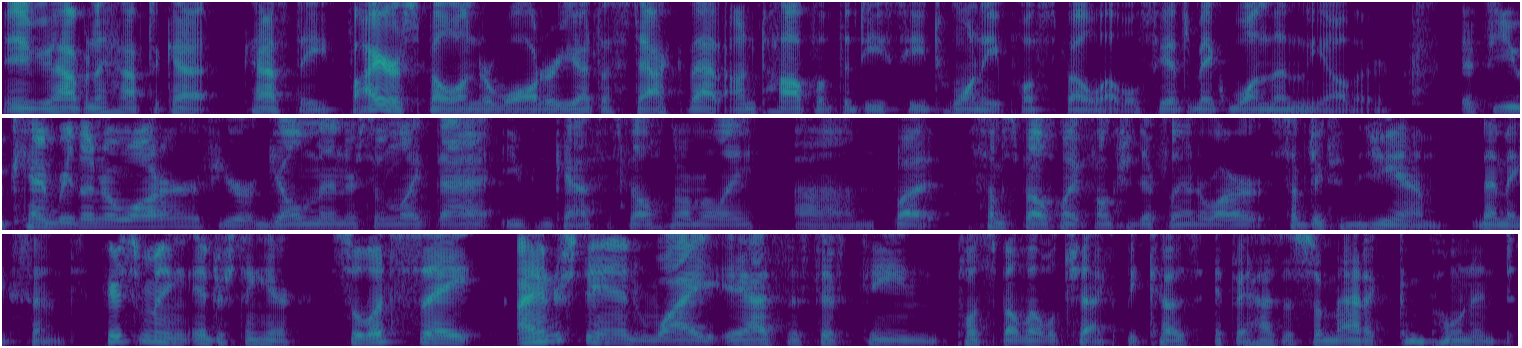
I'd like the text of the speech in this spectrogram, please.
And if you happen to have to ca- cast a fire spell underwater, you have to stack that on top of the DC 20 plus spell level. So you have to make one then the other. If you can breathe underwater, if you're a Gillman or something like that, you can cast the spells normally. Um, but some spells might function differently underwater, subject to the GM. That makes sense. Here's something interesting here. So let's say I understand why it has the 15 plus spell level check because if it has a somatic component,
